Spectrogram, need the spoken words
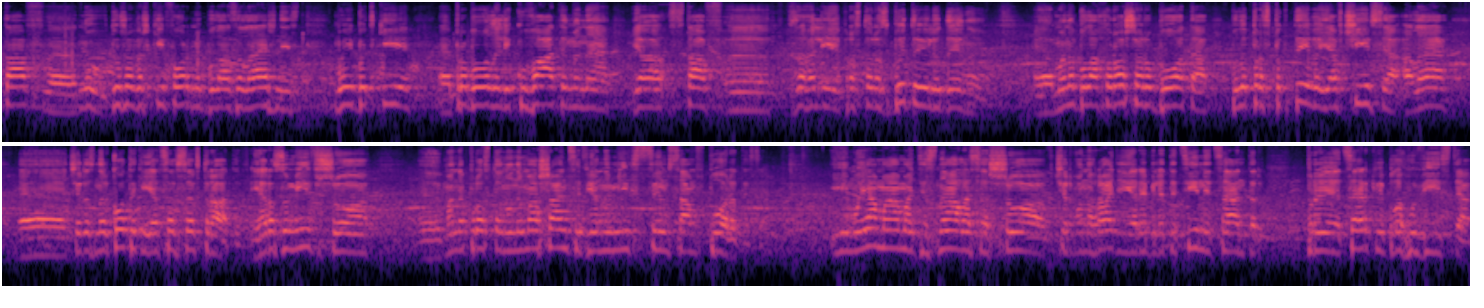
Став е, ну, в дуже важкій формі була залежність. Мої батьки е, пробували лікувати мене. Я став е, взагалі просто розбитою людиною. У мене була хороша робота, були перспективи, я вчився, але через наркотики я це все втратив. Я розумів, що в мене просто ну, нема шансів, я не міг з цим сам впоратися. І моя мама дізналася, що в Червонограді є реабілітаційний центр при церкві Благовістя.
